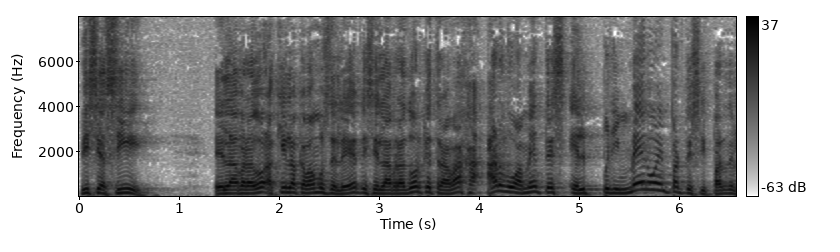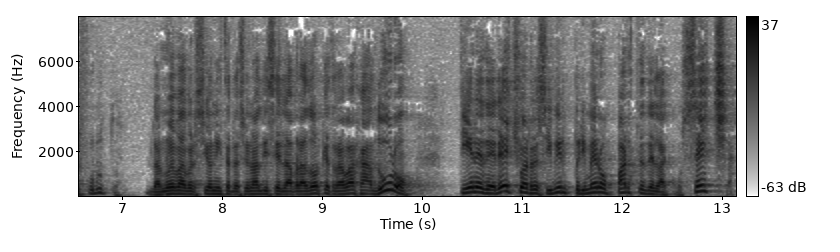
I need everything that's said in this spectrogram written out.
dice así, el labrador, aquí lo acabamos de leer, dice, el labrador que trabaja arduamente es el primero en participar del fruto. La nueva versión internacional dice, el labrador que trabaja duro tiene derecho a recibir primero parte de la cosecha.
